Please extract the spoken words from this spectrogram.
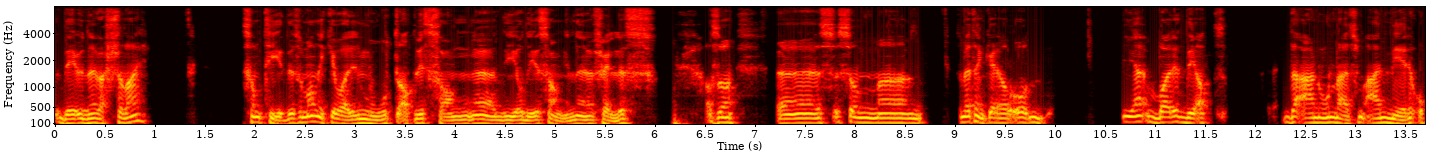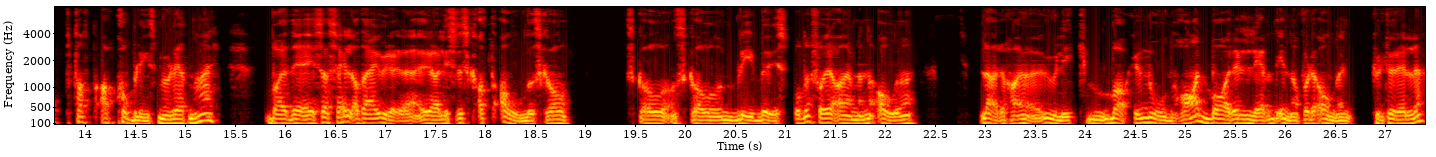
det universet der. Samtidig som han ikke var imot at vi sang eh, de og de sangene felles. Altså, som, som jeg tenker og jeg, Bare det at det er noen der som er mer opptatt av koblingsmuligheten her, bare det i seg selv, at det er urealistisk at alle skal, skal, skal bli bevisst på det. For ja, alle lærere har ulik bakgrunn. Noen har bare levd innenfor det allmennkulturelle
